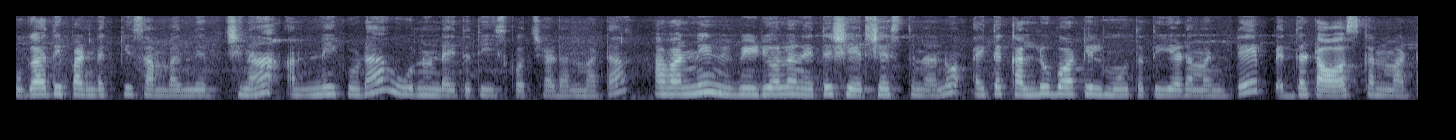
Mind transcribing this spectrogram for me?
ఉగాది పండగకి సంబంధించిన అన్నీ కూడా ఊరు నుండి అయితే తీసుకొచ్చాడనమాట. అవన్నీ వీడియోలోనైతే షేర్ చేస్తున్నాను. అయితే కళ్ళు బాటిల్ మూత తీయడం అంటే పెద్ద టాస్క్ అనమాట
